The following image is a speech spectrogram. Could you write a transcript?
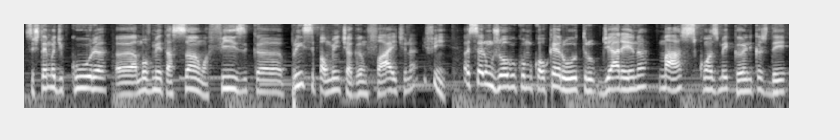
sistema de cura, a movimentação, a física, principalmente a gunfight, né? Enfim, vai ser um jogo como qualquer outro de arena, mas com as mecânicas de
